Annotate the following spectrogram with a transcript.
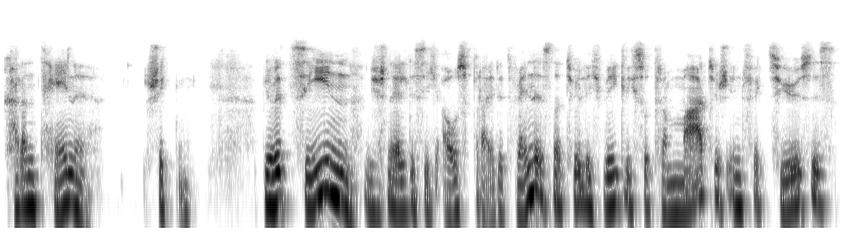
Quarantäne schicken. Wir werden sehen, wie schnell das sich ausbreitet. Wenn es natürlich wirklich so dramatisch infektiös ist,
